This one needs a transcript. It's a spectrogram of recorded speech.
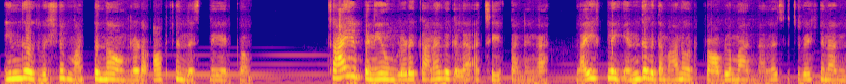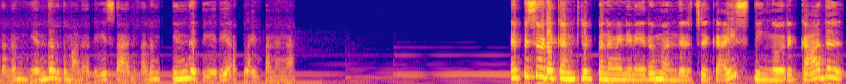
இந்த ஒரு விஷயம் மட்டும்தான் உங்களோட ஆப்ஷன் லிஸ்ட்லேயே இருக்கும். ட்ரை பண்ணி உங்களோட கனவுகளை அச்சீவ் பண்ணுங்க. லைஃப்ல எந்த விதமான ஒரு ப்ராப்ளமா இருந்தாலும் சுச்சுவேஷனாக இருந்தாலும் எந்த விதமான ரேஸா இருந்தாலும் இந்த தியரி அப்ளை பண்ணுங்க. எபிசோட கன்க்ளூட் பண்ண வேண்டிய நேரம் வந்துருச்சு கைஸ் நீங்க ஒரு காதல்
